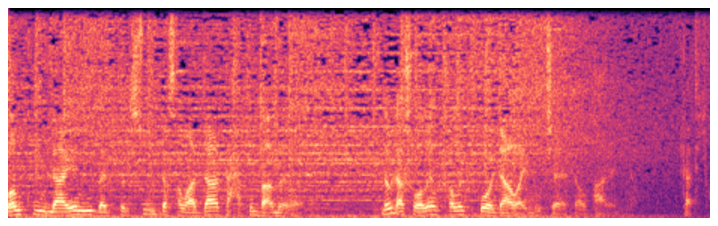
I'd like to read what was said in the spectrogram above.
بەڵکو و لایەنی بەرپرس و دەسەڵاتدار تەحکم بە ئەمەوە لەو لا شۆڵێن خەڵک بۆ داوای موچەکە و پارێن کاتێک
